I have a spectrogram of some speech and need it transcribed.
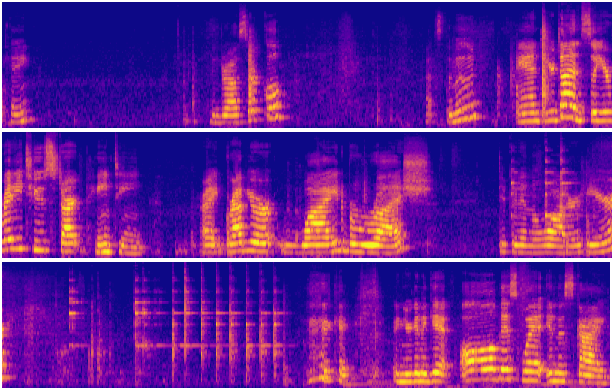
Okay. And draw a circle. That's the moon. And you're done. So you're ready to start painting. Alright, grab your wide brush. Dip it in the water here. okay. And you're going to get all this wet in the sky.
